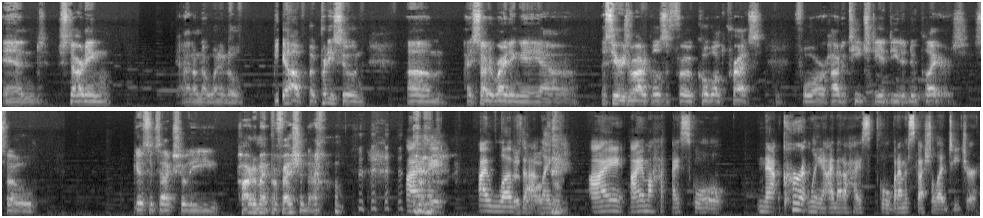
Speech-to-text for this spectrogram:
and starting I don't know when it'll be up, but pretty soon um, I started writing a uh, a series of articles for Kobold Press for how to teach D&D to new players. So I guess it's actually part of my profession now. I I love That's that. awesome. Like I I am a high school now currently I'm at a high school, but I'm a special ed teacher.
